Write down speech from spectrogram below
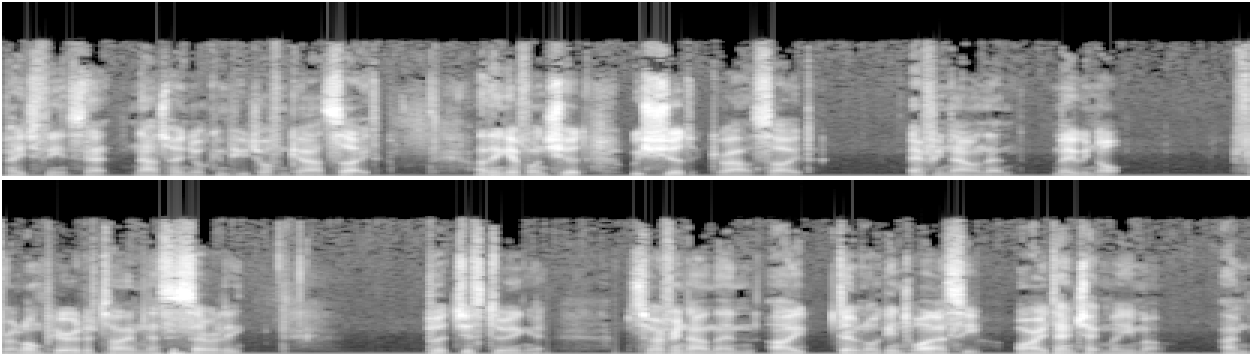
page of the internet, now turn your computer off and go outside. I think everyone should. We should go outside every now and then. Maybe not for a long period of time necessarily, but just doing it. So every now and then I don't log into IRC or I don't check my email. I'm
